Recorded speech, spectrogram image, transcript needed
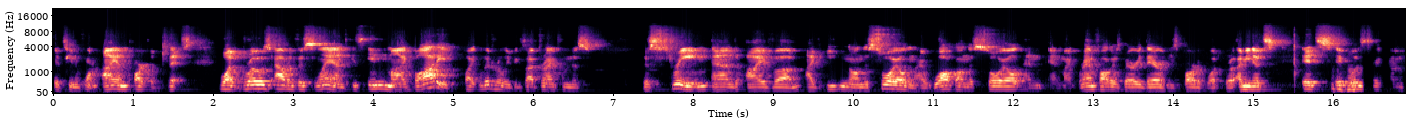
it's uniform. I am part of this. What grows out of this land is in my body, quite literally, because I've drank from this this stream and I've um, I've eaten on the soil and I walk on the soil and and my grandfather's buried there and he's part of what grows. I mean, it's it's it Mhm. was um,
